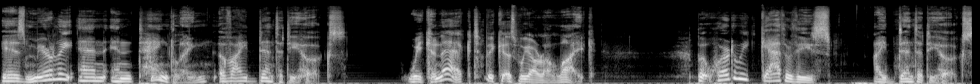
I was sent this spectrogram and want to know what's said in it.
is merely an entangling of identity hooks. We connect because we are alike. But where do we gather these identity hooks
